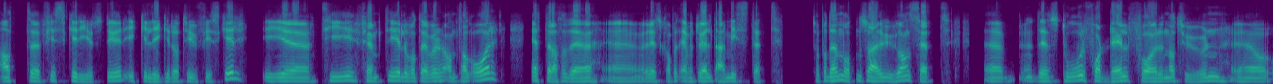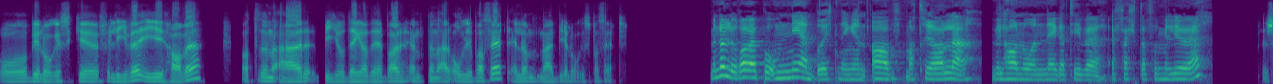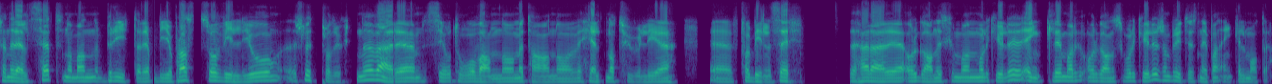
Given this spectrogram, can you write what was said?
at fiskeriutstyr ikke ligger og tyvfisker i 10, eh, 50 eller whatever antall år etter at det eh, redskapet eventuelt er mistet. Så på den måten så er uansett eh, det er en stor fordel for naturen og biologiske livet i havet at den er biodegraderbar, enten den er oljebasert eller om den er biologisk basert. Men da lurer jeg på om nedbrytningen av materialet vil ha noen negative effekter for miljøet? generelt sett, når man bryter bioplast, så vil jo sluttproduktene være CO2 og vann og metan og helt naturlige eh, forbindelser. Dette er organiske molekyler, enkle organiske molekyler som brytes ned på en enkel måte.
